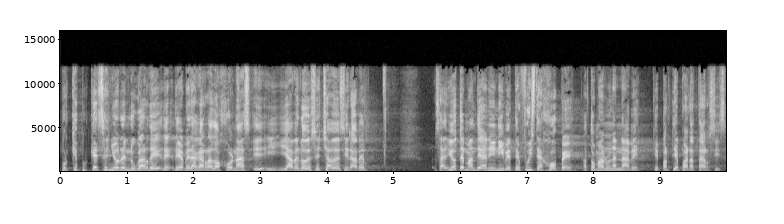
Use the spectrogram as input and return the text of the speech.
¿Por qué, por qué el Señor en lugar de, haber agarrado a Jonás y, haberlo desechado, decir, a ver, yo te mandé a Nínive, te fuiste a Jope a tomar una nave que partía para Tarsis.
